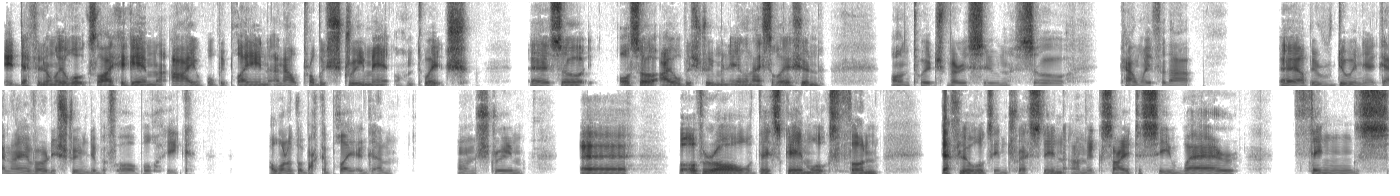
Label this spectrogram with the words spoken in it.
it definitely looks like a game that I will be playing, and I'll probably stream it on Twitch. Uh, so also, I will be streaming Alien Isolation on Twitch very soon. So can't wait for that. Uh, I'll be doing it again. I have already streamed it before, but like, I want to go back and play it again on stream. Uh, but overall, this game looks fun. Definitely looks interesting. I'm excited to see where things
